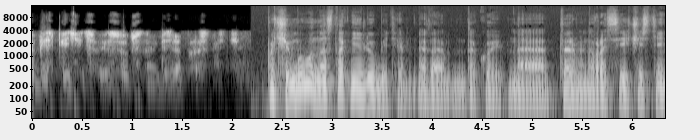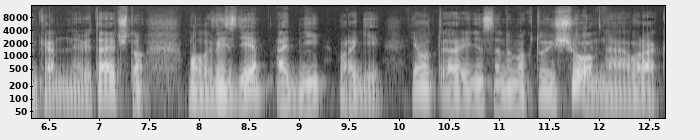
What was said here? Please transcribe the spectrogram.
обеспечить свою собственную безопасность. Почему вы нас так не любите? Это такой э, термин в России частенько витает, что, мол, везде одни враги. Я вот единственное думаю, кто еще враг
